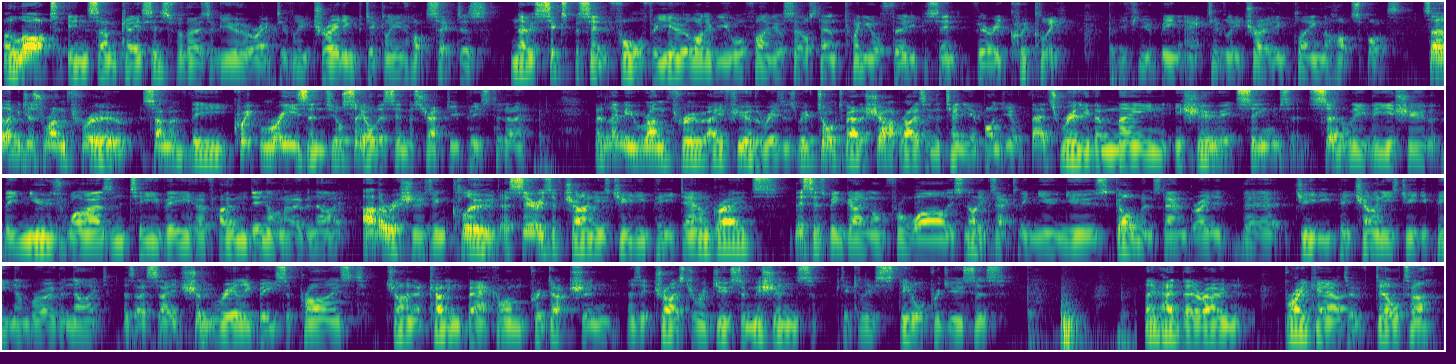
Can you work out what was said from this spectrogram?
a lot in some cases for those of you who are actively trading, particularly in hot sectors? No 6% fall for you. A lot of you will find yourselves down 20 or 30% very quickly if you've been actively trading, playing the hot spots. So let me just run through some of the quick reasons. You'll see all this in the strategy piece today. But let me run through a few of the reasons. We've talked about a sharp rise in the 10 year bond yield. That's really the main issue, it seems. Certainly the issue that the news wires and TV have homed in on overnight. Other issues include a series of Chinese GDP downgrades. This has been going on for a while. It's not exactly new news. Goldman's downgraded their GDP, Chinese GDP number overnight. As I say, it shouldn't really be surprised. China cutting back on production as it tries to reduce emissions, particularly steel producers. They've had their own breakout of Delta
